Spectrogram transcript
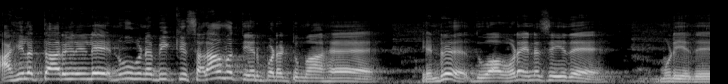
அகிலத்தார்களிலே நூஹு நபிக்கு சலாமத் ஏற்படட்டுமாக என்று துவாவோட என்ன செய்யுது? முடியுது.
